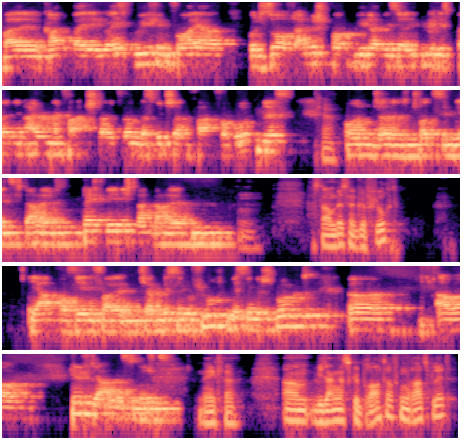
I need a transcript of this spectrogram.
weil gerade bei den Race Briefing vorher wurde so oft angesprochen wieder, wie es ja üblich ist bei den Ironman-Veranstaltungen, dass Windschattenfahren verboten ist. Ja. Und äh, trotzdem wird sich da halt recht wenig dran gehalten. Hm. Hast du auch ein bisschen geflucht? Ja, auf jeden Fall. Ich habe ein bisschen geflucht, ein bisschen geschwuckt, äh, aber hilft ja alles nichts. Nee, klar. Ähm, wie lange hast du gebraucht auf dem Radsplit?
